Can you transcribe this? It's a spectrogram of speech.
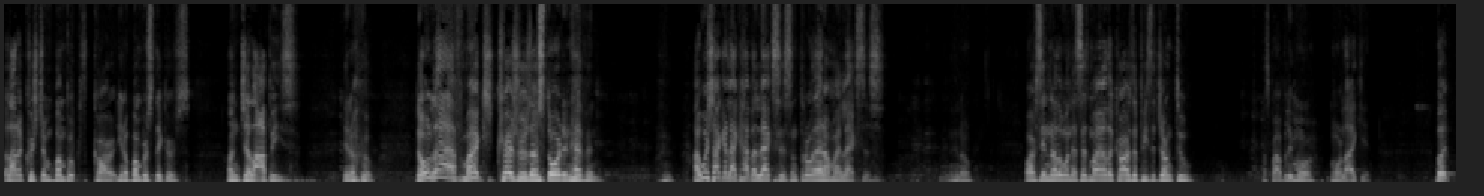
a lot of Christian bumper car, you know, bumper stickers on jalopies. You know, don't laugh, my treasures are stored in heaven. I wish I could like have a Lexus and throw that on my Lexus. You know? Or I've seen another one that says my other car is a piece of junk too. That's probably more more like it. But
